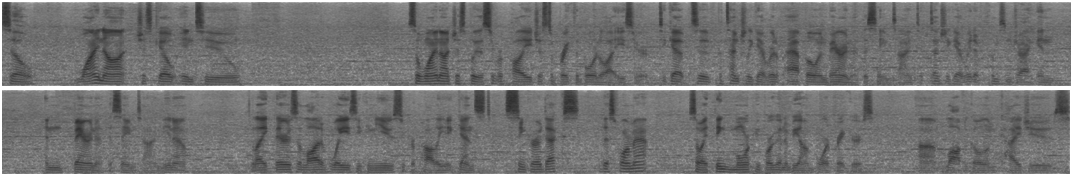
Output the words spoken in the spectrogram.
So why not just go into so why not just play the Super Poly just to break the board a lot easier? To get to potentially get rid of Apo and Baron at the same time. To potentially get rid of Crimson Dragon and Baron at the same time, you know? Like, there's a lot of ways you can use Super Poly against Synchro decks this format. So I think more people are going to be on board breakers. Um, Lava Golem, Kaijus,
